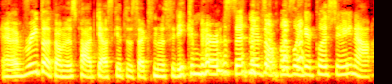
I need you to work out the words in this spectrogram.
Every book on this podcast gets a Sex in the City comparison. It's almost like a cliche now.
